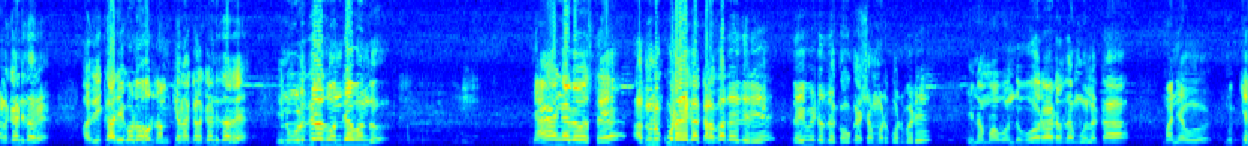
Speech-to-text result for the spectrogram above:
ಕಳ್ಕೊಂಡಿದ್ದಾರೆ. ಅಧಿಕಾರಿಗಳು ಅವ್ರು ನಂಬಿಕೆನ ಕಳ್ಕೊಂಡಿದ್ದಾರೆ. ಇನ್ನು ಉಳಿದಿರೋದು ಒಂದೇ ಒಂದು ನ್ಯಾಯಾಂಗ ವ್ಯವಸ್ಥೆ. ಅದನ್ನು ಕೂಡ ಈಗ ಕಳ್ಕೊತಾ ಇದ್ದೀರಿ. ದಯವಿಟ್ಟು ಅದಕ್ಕೆ ಅವಕಾಶ ಮಾಡಿಕೊಡ್ಬೇಡಿ. ಈ ನಮ್ಮ ಒಂದು ಹೋರಾಟದ ಮೂಲಕ ಮಾನ್ಯ ಮುಖ್ಯ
